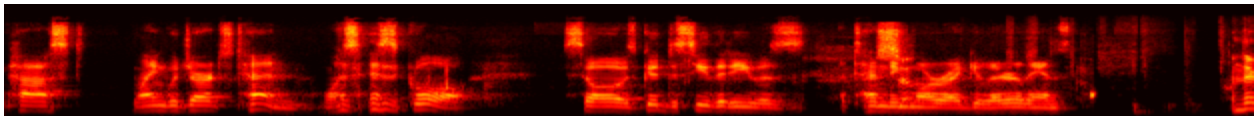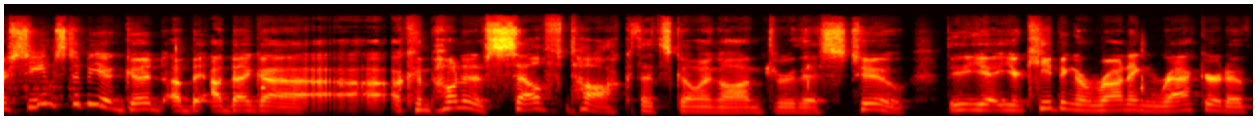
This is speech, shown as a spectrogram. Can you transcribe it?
past language arts 10 was his goal so it was good to see that he was attending so, more regularly and there seems to be a good a, a big uh, a component of self-talk that's going on through this too. You're keeping a running record of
